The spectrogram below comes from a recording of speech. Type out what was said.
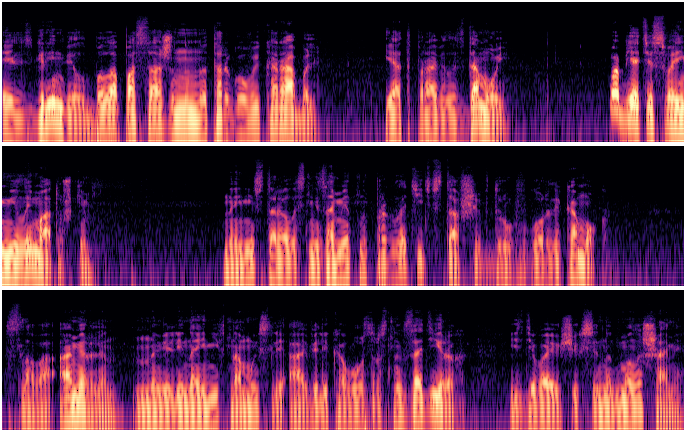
Эльс Гринвилл была посажена на торговый корабль и отправилась домой, в объятия своей милой матушки. Нэнни старалась незаметно проглотить вставший вдруг в горле комок. Слова Амерлин навели Найниф на мысли о великовозрастных задирах, издевающихся над малышами.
